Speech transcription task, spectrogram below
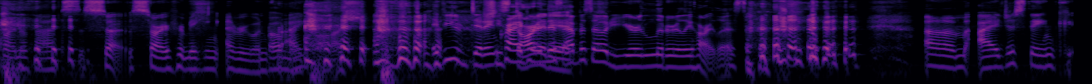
final thoughts. so, sorry for making everyone Oh cry. my gosh. If you didn't She cry during started this it. episode, you're literally heartless. um, I just think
